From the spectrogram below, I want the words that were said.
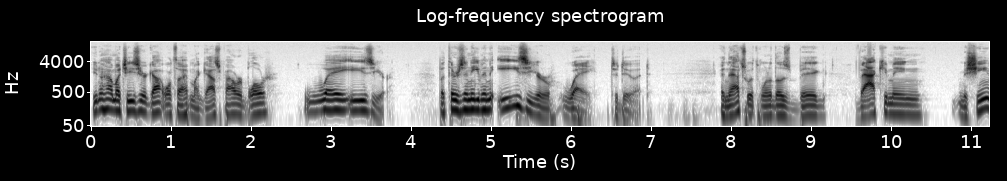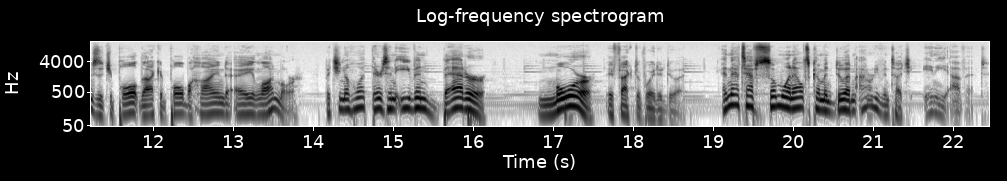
You know how much easier it got once I had my gas powered blower? Way easier. But there's an even easier way to do it. And that's with one of those big vacuuming machines that you pull that I could pull behind a lawnmower. But you know what? There's an even better, more effective way to do it. And that's have someone else come and do it and I don't even touch any of it.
